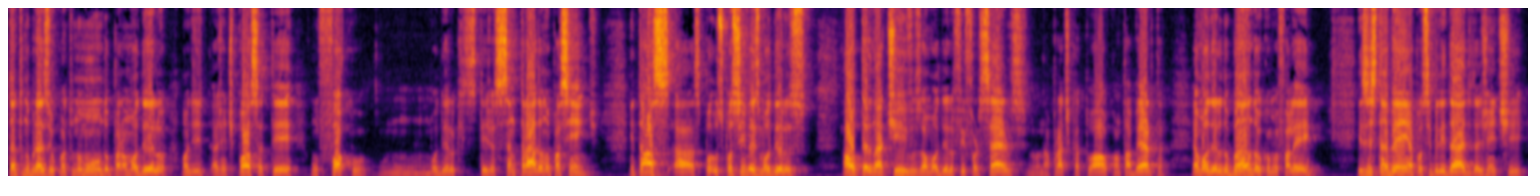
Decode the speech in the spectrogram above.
tanto no Brasil quanto no mundo para um modelo onde a gente possa ter um foco, um modelo que esteja centrado no paciente. Então, as, as, os possíveis modelos alternativos ao modelo fee for service, na prática atual, conta aberta, é o modelo do bundle, como eu falei. Existe também a possibilidade da gente,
